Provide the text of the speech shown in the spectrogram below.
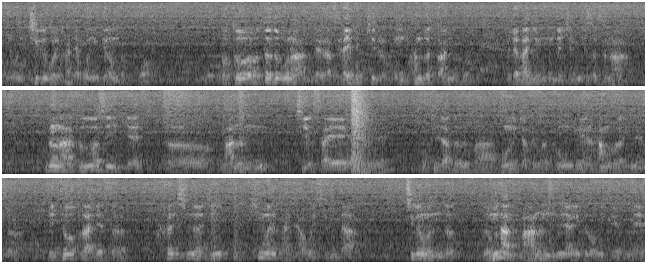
또는 직업을 가져본 경험도 없고 또 더, 더더구나 내가 사회복지를 공부한 것도 아니고 여러 가지 문제점이 있었으나 그러나 그것이 이제 어, 많은 지역사회 목회자들과 동역자들과 동행함으로 인해서 네트워크가 돼서 큰 시너지 힘을 발휘하고 있습니다. 지금은 너, 너무나 많은 물량이 들어오기 때문에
